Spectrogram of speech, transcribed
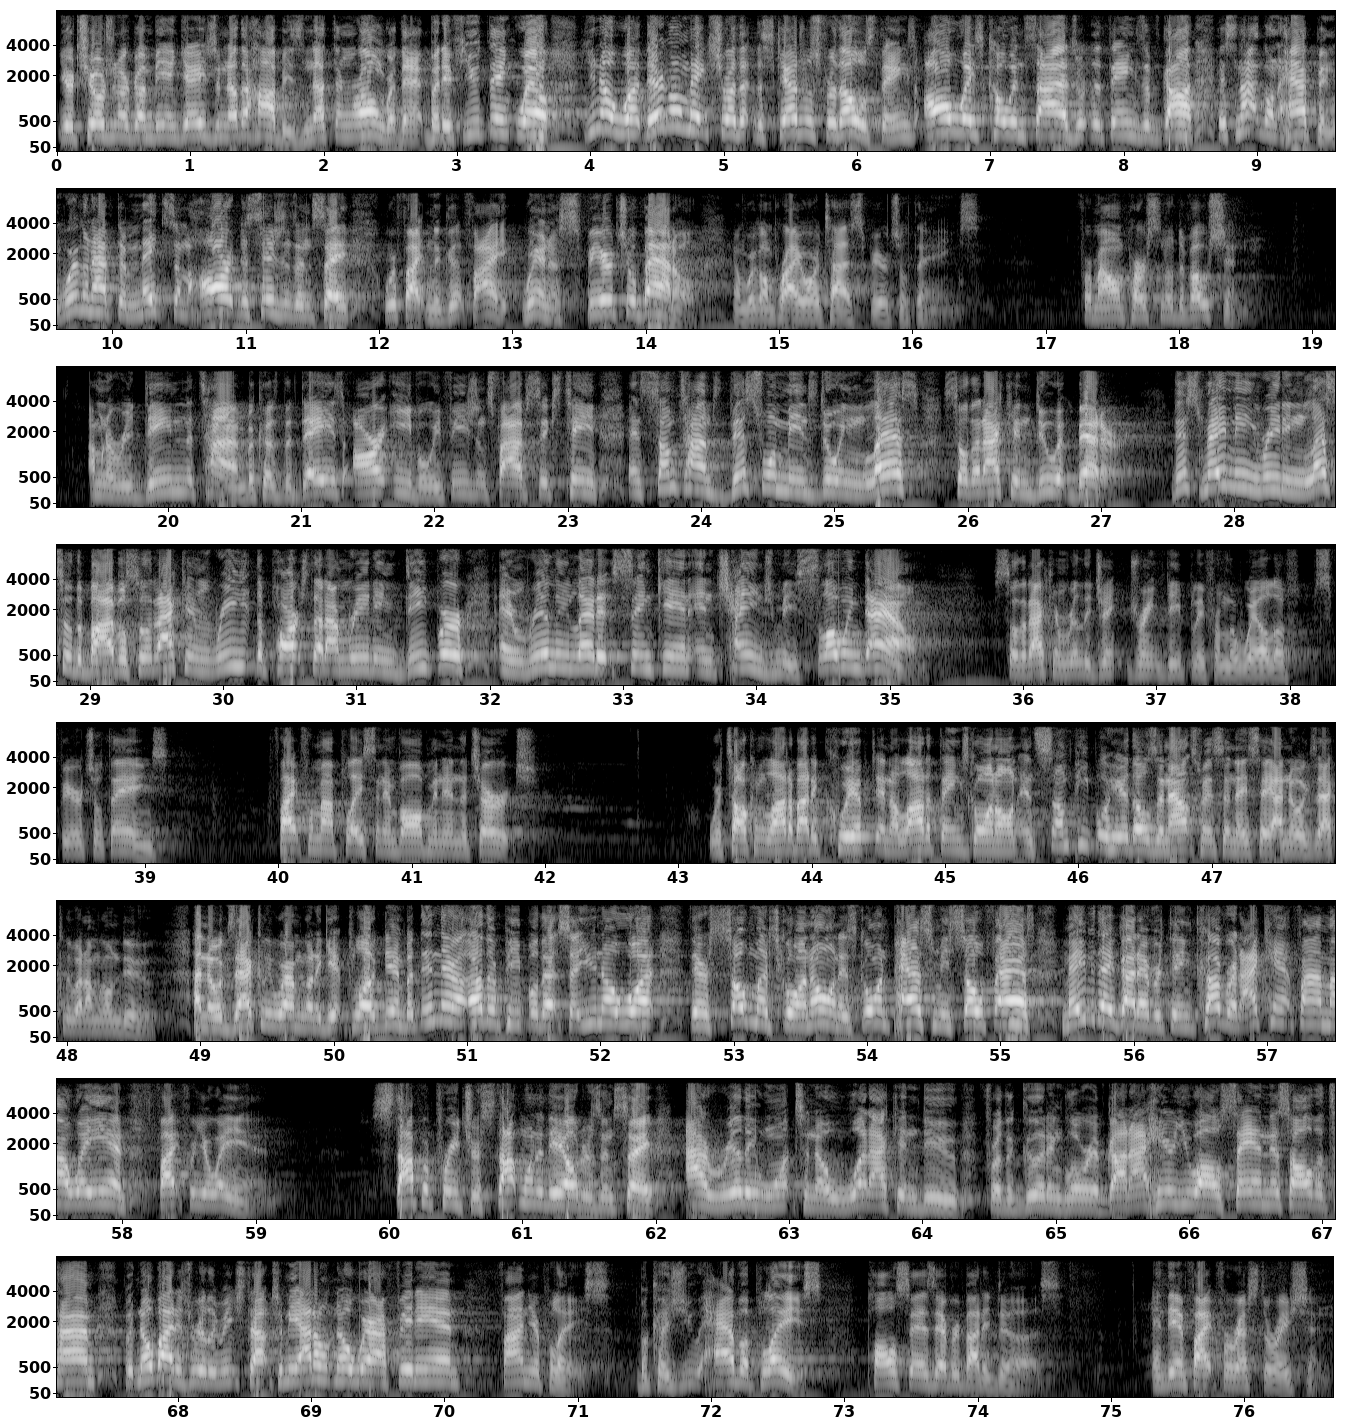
Your children are going to be engaged in other hobbies. Nothing wrong with that. But if you think, well, you know what? They're going to make sure that the schedules for those things always coincides with the things of God. It's not going to happen. We're going to have to make some hard decisions and say, we're fighting the good fight. We're in a spiritual battle, and we're going to prioritize spiritual things. For my own personal devotion, I'm going to redeem the time because the days are evil, Ephesians 5:16. And sometimes this one means doing less so that I can do it better. This may mean reading less of the Bible so that I can read the parts that I'm reading deeper and really let it sink in and change me, slowing down so that I can really drink, drink deeply from the well of spiritual things. Fight for my place and involvement in the church. We're talking a lot about equipped and a lot of things going on. And some people hear those announcements and they say, I know exactly what I'm going to do. I know exactly where I'm going to get plugged in. But then there are other people that say, you know what? There's so much going on. It's going past me so fast. Maybe they've got everything covered. I can't find my way in. Fight for your way in. Stop a preacher, stop one of the elders and say, I really want to know what I can do for the good and glory of God. I hear you all saying this all the time, but nobody's really reached out to me. I don't know where I fit in. Find your place because you have a place. Paul says everybody does. And then fight for restoration.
